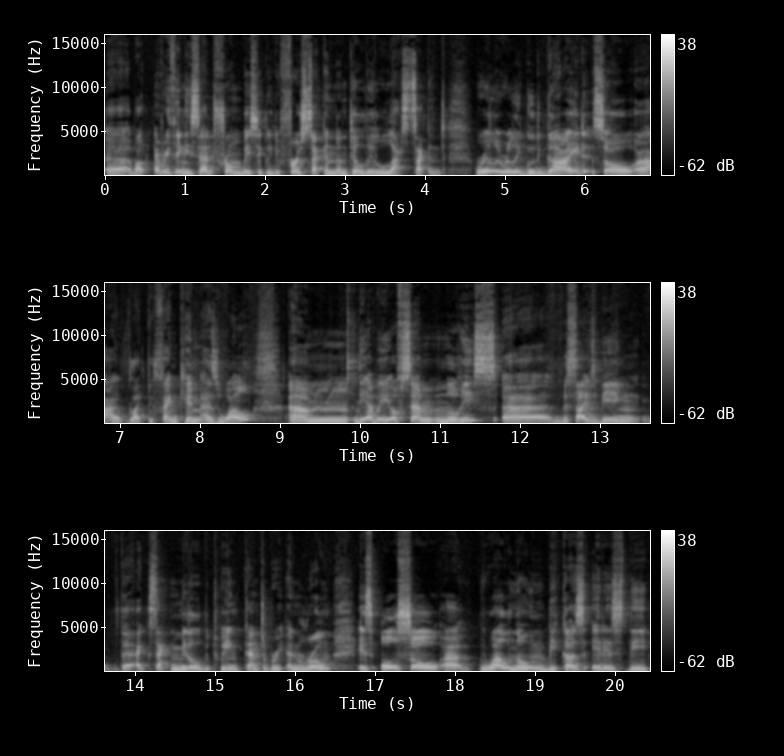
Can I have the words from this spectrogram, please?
uh, about everything he said from basically the first second until the last second. Really, really good guide. So uh, I'd like to thank him as well. Um, the Abbey of Saint Maurice, uh, besides being the exact middle between Canterbury and Rome, is also uh, well known because it is the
